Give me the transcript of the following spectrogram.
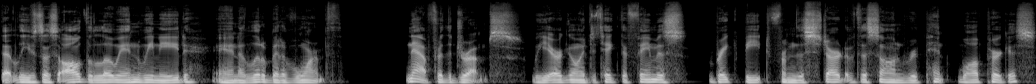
That leaves us all the low end we need and a little bit of warmth. Now for the drums. We are going to take the famous breakbeat from the start of the song Repent Walpurgis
